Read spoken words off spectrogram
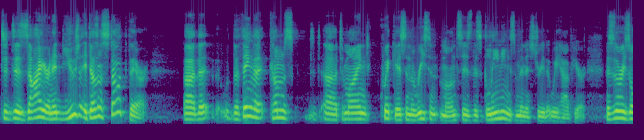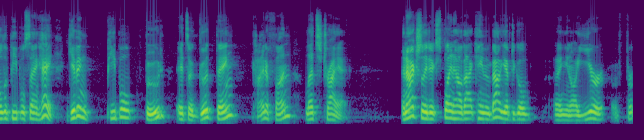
to desire, and it usually it doesn't stop there. Uh, the, the thing that comes uh, to mind quickest in the recent months is this gleanings ministry that we have here. This is the result of people saying, hey, giving people food, it's a good thing, kind of fun, let's try it. And actually, to explain how that came about, you have to go, uh, you know, a year f-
